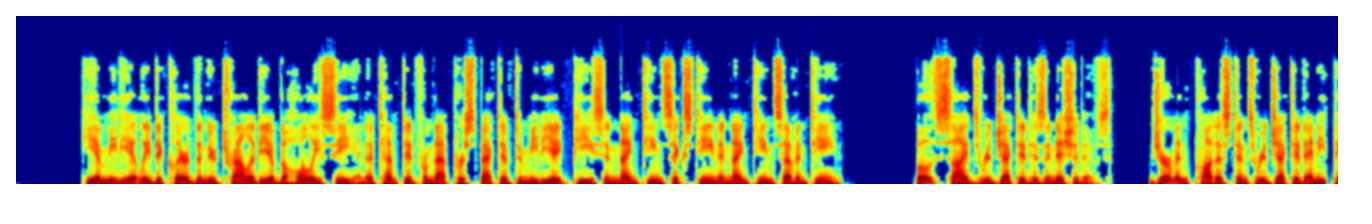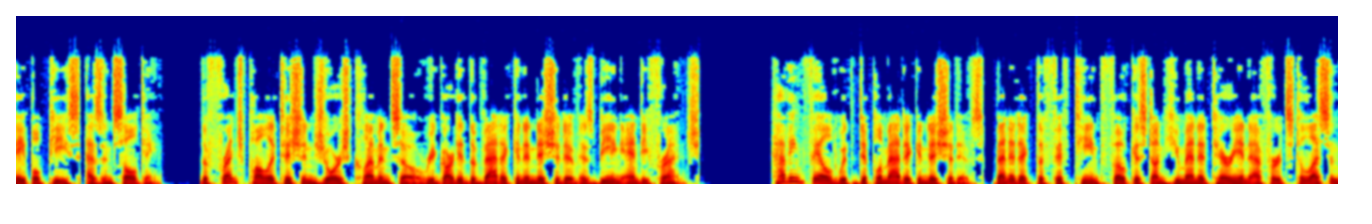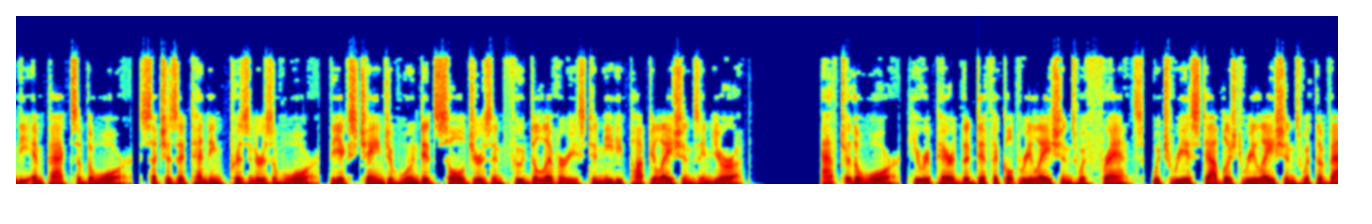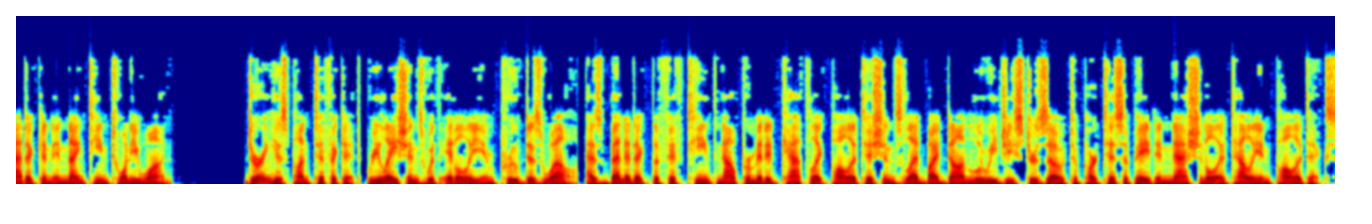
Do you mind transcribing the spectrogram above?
He immediately declared the neutrality of the Holy See and attempted from that perspective to mediate peace in 1916 and 1917. Both sides rejected his initiatives. German Protestants rejected any papal peace as insulting. The French politician Georges Clemenceau regarded the Vatican initiative as being anti-French. Having failed with diplomatic initiatives, Benedict XV focused on humanitarian efforts to lessen the impacts of the war, such as attending prisoners of war, the exchange of wounded soldiers and food deliveries to needy populations in Europe. After the war, he repaired the difficult relations with France, which re-established relations with the Vatican in 1921. During his pontificate, relations with Italy improved as well, as Benedict XV now permitted Catholic politicians led by Don Luigi Sturzo to participate in national Italian politics.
